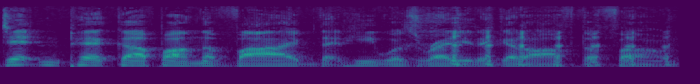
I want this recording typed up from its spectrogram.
didn't pick up on the vibe that he was ready to get off the phone.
